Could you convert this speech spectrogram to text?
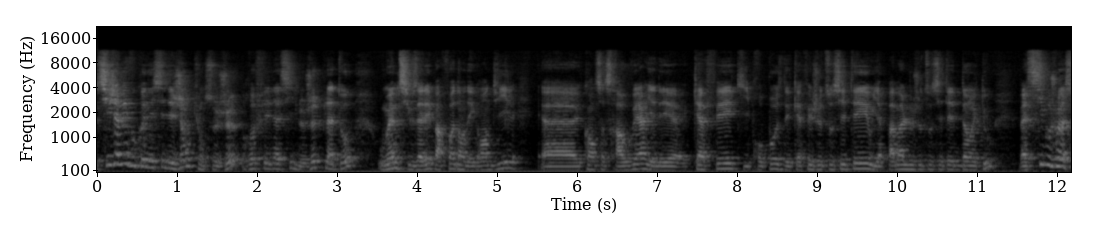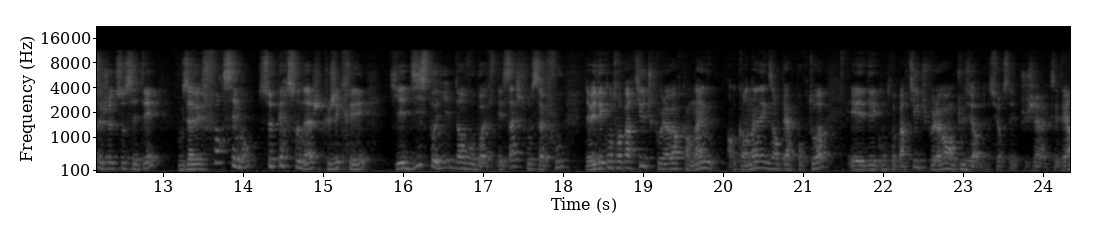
si jamais vous connaissez des gens qui ont ce jeu, Reflet d'acide, le jeu de plateau, ou même si vous allez parfois dans des grandes villes, quand ça sera ouvert, il y a des cafés qui proposent des cafés jeux de société où il y a pas mal de jeux de société dedans et tout. Bah, si vous jouez à ce jeu de société, vous avez forcément ce personnage que j'ai créé qui est disponible dans vos boîtes. Et ça, je trouve ça fou. Il y avait des contreparties où tu pouvais l'avoir qu'en un, un exemplaire pour toi et des contreparties où tu peux l'avoir en plusieurs. Bien sûr, c'est plus cher, etc.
